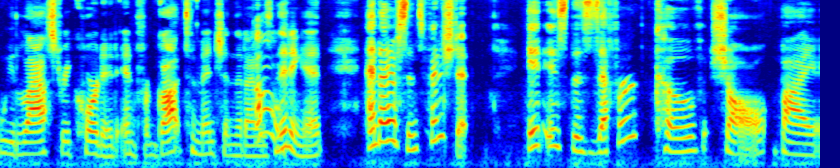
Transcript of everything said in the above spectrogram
we last recorded and forgot to mention that I was Oh. knitting it, and I have since finished it. It is the Zephyr Cove shawl by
